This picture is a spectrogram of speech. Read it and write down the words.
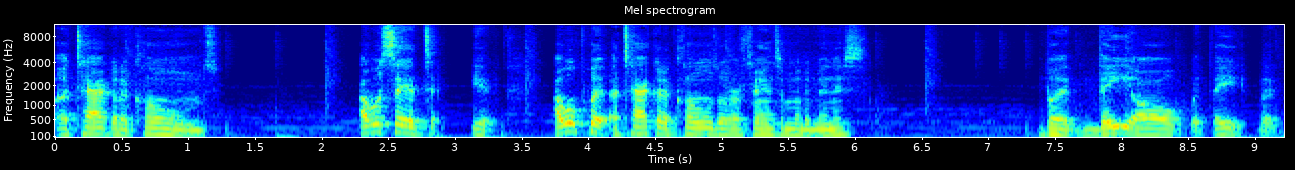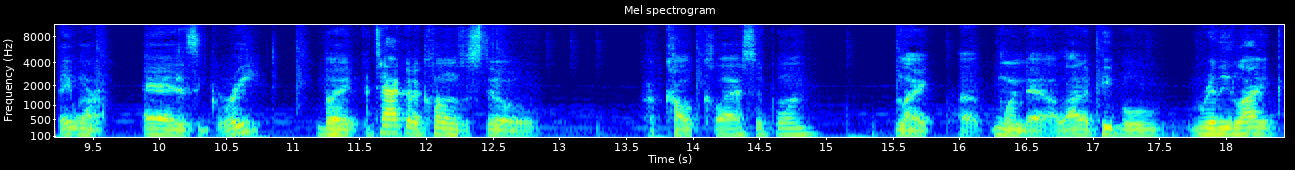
attack of the clones i would say yeah i would put attack of the clones over phantom of the menace but they all but they but they weren't as great but attack of the clones is still a cult classic one like uh, one that a lot of people really like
